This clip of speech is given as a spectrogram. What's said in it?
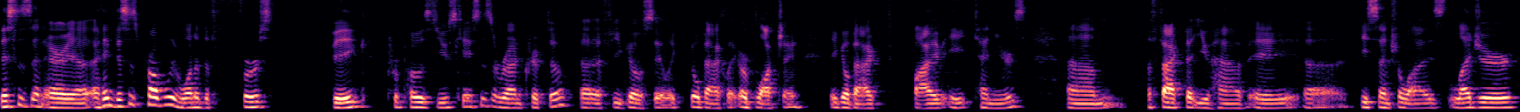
this is an area, I think this is probably one of the first big proposed use cases around crypto. Uh, if you go say like go back like or blockchain, you go back five, eight, ten years. Um, the fact that you have a uh, decentralized ledger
